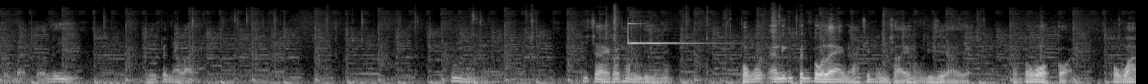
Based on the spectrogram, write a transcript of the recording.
ตัวแบตเตอรี่นี่เป็นอะไรอืมพี่ใจเขาทำดีเนี่ยผมอันนี้เป็นตัวแรกนะที่ผมใช้ของ DJI อะผมต้องบอกก่อน เพราะว่า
